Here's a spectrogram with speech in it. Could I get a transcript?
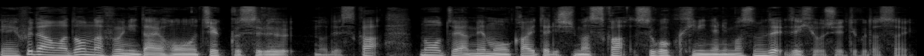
えー普段はどんな風に台本をチェックするのですか？ノートやメモを書いたりしますか？すごく気になりますので、ぜひ教えてください。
